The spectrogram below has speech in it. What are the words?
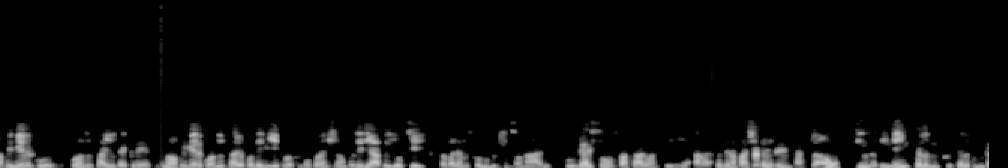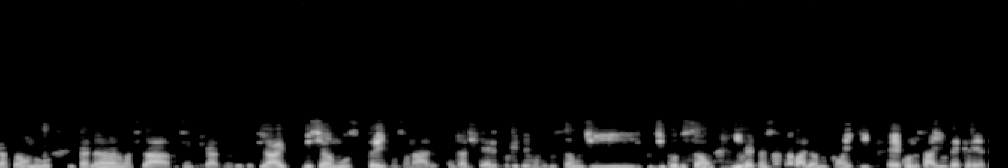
A primeira coisa, quando saiu o decreto. Não, a primeira, quando saiu a pandemia, falou que o restaurante não poderia abrir. Ok, trabalhamos com o número de funcionários, os garçons passaram a ser, a, fazendo a parte da telecomunicação, tinha os atendentes pela telecomunicação no Instagram, WhatsApp, sempre ligados nas redes sociais. Deixamos três funcionários entrar de férias porque teve uma redução de, de produção uhum. e o restante nós trabalhamos com a equipe. É, quando saiu o decreto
